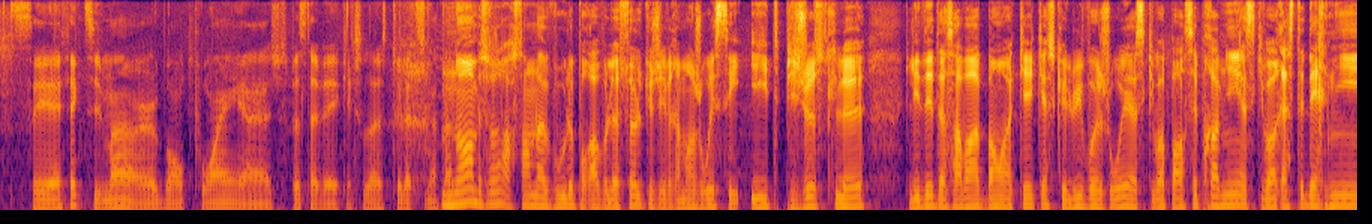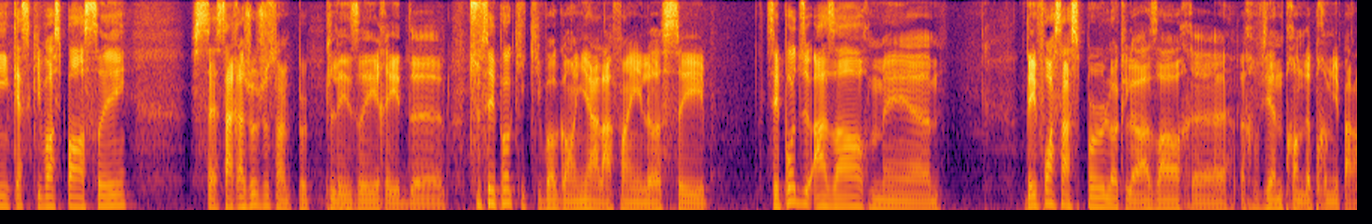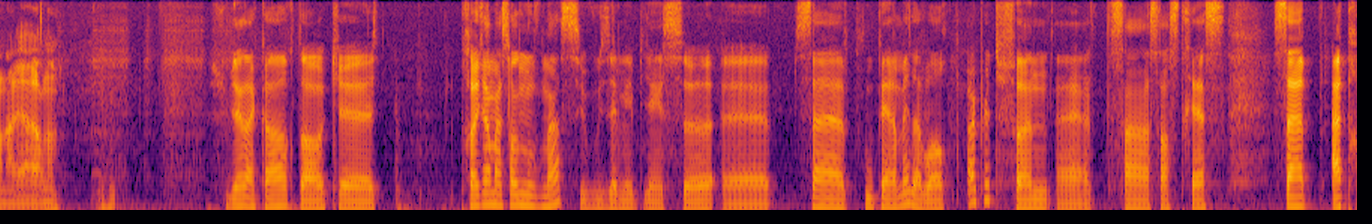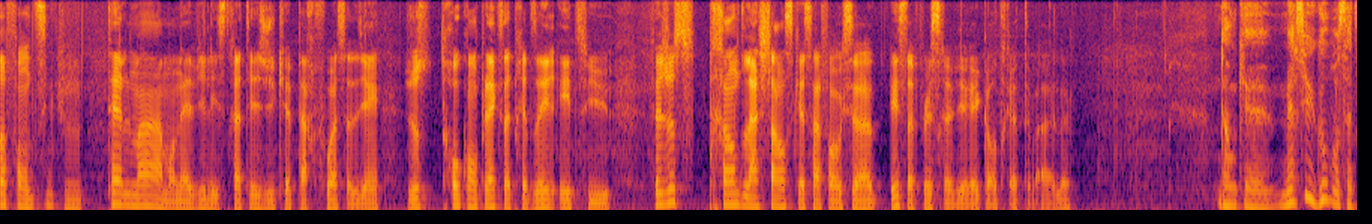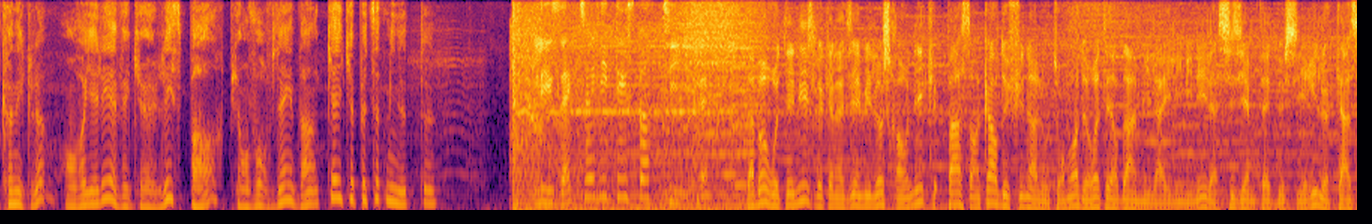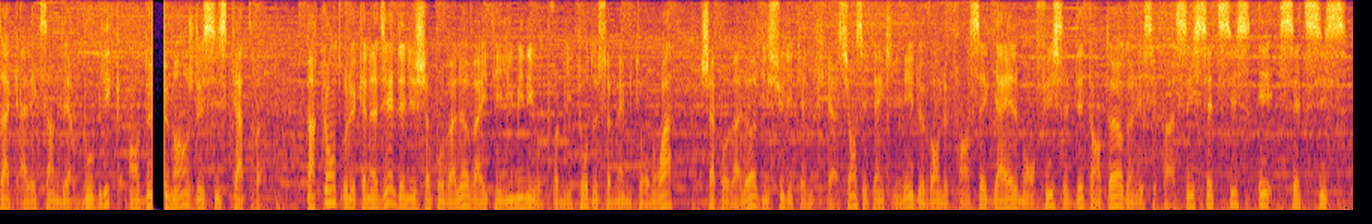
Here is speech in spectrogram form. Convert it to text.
C'est effectivement un bon point. Euh, je sais pas si tu avais quelque chose à ajouter là-dessus, Nathan. Non, mais ça, ça ressemble à vous. Là, pour avoir le seul que j'ai vraiment joué, c'est Heat. Puis juste le l'idée de savoir, bon, OK, qu'est-ce que lui va jouer? Est-ce qu'il va passer premier? Est-ce qu'il va rester dernier? Qu'est-ce qui va se passer? Ça, rajoute juste un peu de plaisir et de... Tu sais pas qui, qui va gagner à la fin, là. C'est... C'est pas du hasard, mais... euh, Des fois, ça se peut là, que le hasard euh, revienne prendre le premier par en arrière. Là. Je suis bien d'accord. Donc, euh, programmation de mouvement, si vous aimez bien ça, ça vous permet d'avoir un peu de fun sans, sans stress. Ça approfondit tellement, à mon avis, les stratégies que parfois ça devient juste trop complexe à prédire et tu fais juste prendre la chance que ça fonctionne et ça peut se revirer contre toi. là. Donc, euh, merci Hugo pour cette chronique-là. On va y aller avec euh, les sports, puis on vous revient dans quelques petites minutes. Les actualités sportives. D'abord au tennis, le Canadien Miloš Raonic passe en quart de finale au tournoi de Rotterdam. Il a éliminé la sixième tête de série, le Kazakh Alexander Bublik, en deux manches de 6-4. Par contre, le Canadien Denis Chapovalov a été éliminé au premier tour de ce même tournoi. Chapovalov, issu des qualifications, s'est incliné devant le Français Gaël Monfils, détenteur d'un laissez-passer 7-6 et 7-6.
